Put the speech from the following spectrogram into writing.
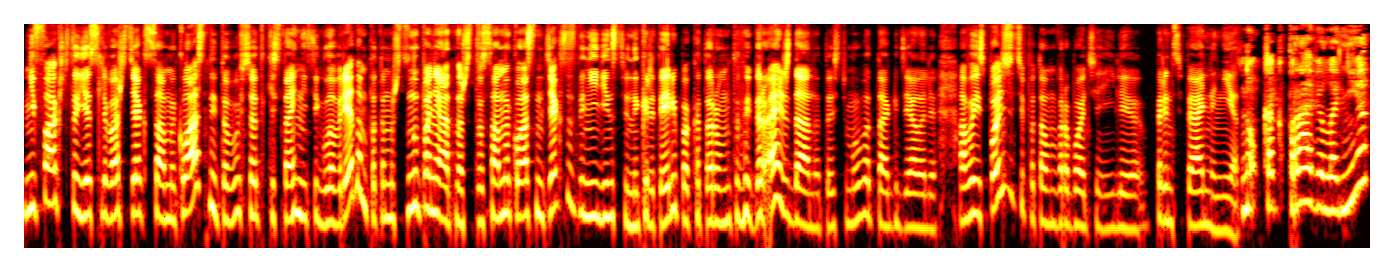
не факт, что если ваш текст самый классный, то вы все-таки станете главредом, потому что, ну, понятно, что самый классный текст — это не единственный критерий, по которому ты выбираешь, да, ну, то есть мы вот так делали. А вы используете потом в работе или принципиально нет? Ну, как правило, нет,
